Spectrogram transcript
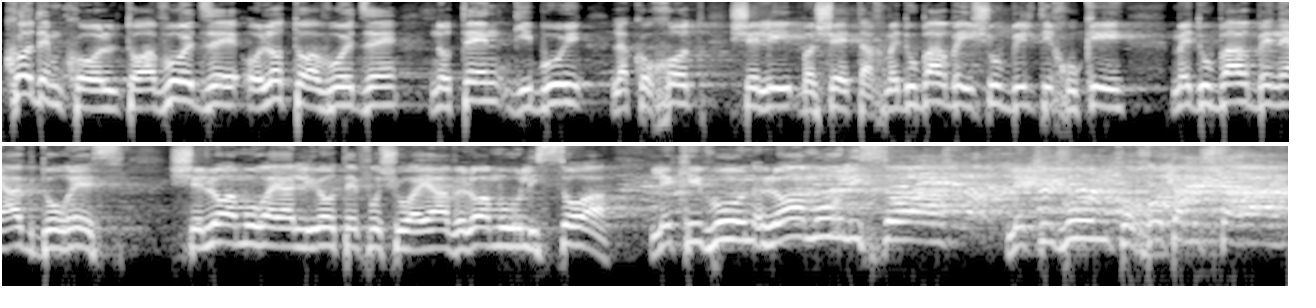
קודם כל, תאהבו את זה או לא תאהבו את זה, נותן גיבוי לכוחות שלי בשטח. מדובר ביישוב בלתי חוקי, מדובר בנהג דורס שלא אמור היה להיות איפה שהוא היה ולא אמור לנסוע לכיוון, לא אמור לנסוע לכיוון כוחות המשטרה.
